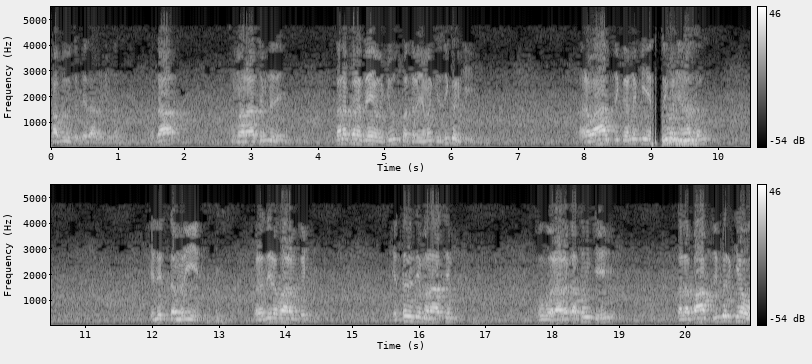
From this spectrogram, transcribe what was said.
قابل تو پیدا نہ شکا خدا مناسب نے دے کل کل دے وجود یعنی پر ترجمہ کی ذکر کی روایت ذکر نے کی دیو جناسل چلے تمرین. رضی اللہ عالم کئی اتنے دے مناسب وہ گورا رکھا تم کہ کل باپ ذکر کیا ہو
